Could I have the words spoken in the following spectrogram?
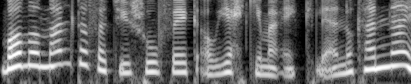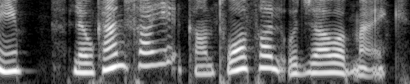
بابا ما التفت يشوفك أو يحكي معك لأنه كان نايم. لو كان فايق كان تواصل وتجاوب معك.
